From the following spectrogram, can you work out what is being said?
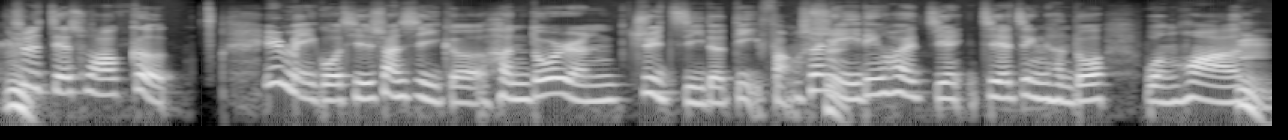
嗯是不是接触到各？因为美国其实算是一个很多人聚集的地方，所以你一定会接接近很多文化，嗯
